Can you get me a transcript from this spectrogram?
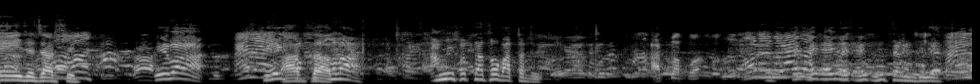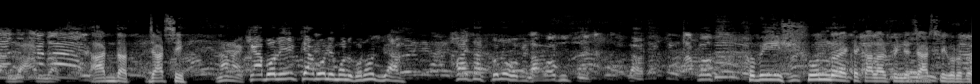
এই যে জার্সি। এবার আমি সপ্তাহ বাচ্চা দিই আট দাঁত জার্সি না না মনে ছয় দাঁত করলেও হবে খুবই সুন্দর একটা কালার প্রিন্টের জার্সি করে তো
